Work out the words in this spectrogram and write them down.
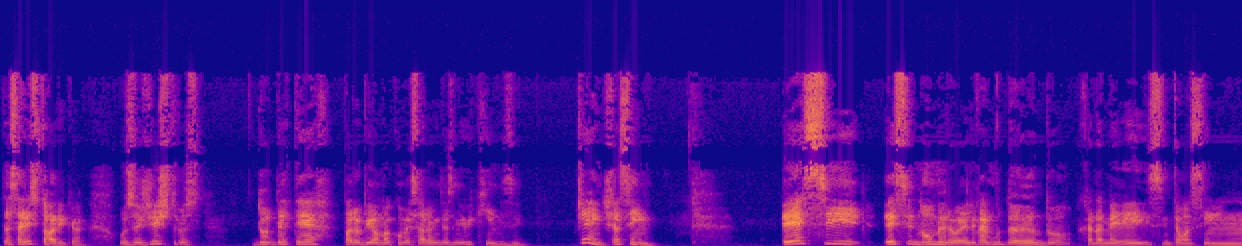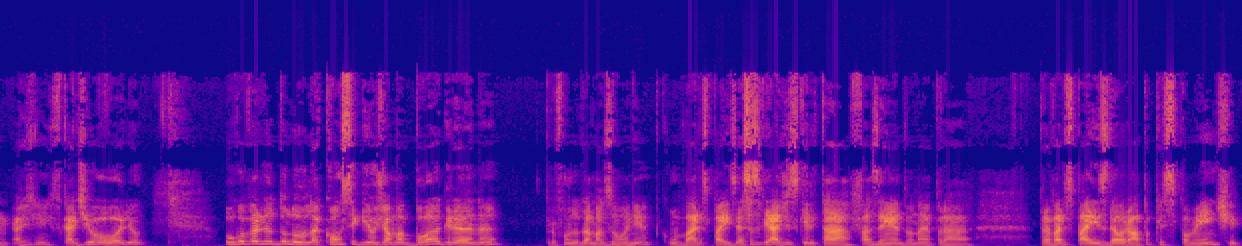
da série histórica. Os registros do DETER para o bioma começaram em 2015. Gente, assim, esse esse número ele vai mudando a cada mês, então assim, a gente tem que ficar de olho o governo do Lula conseguiu já uma boa grana para o fundo da Amazônia, com vários países. Essas viagens que ele está fazendo, né, para para vários países da Europa, principalmente,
